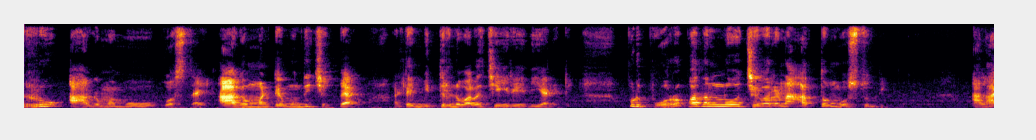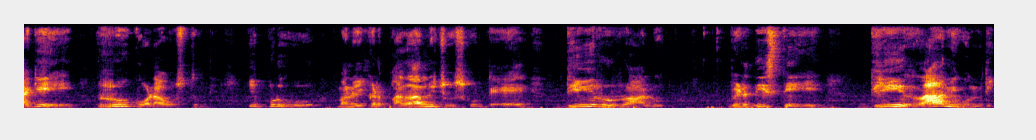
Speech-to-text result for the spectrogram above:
రు ఆగమము వస్తాయి. ఆగమం అంటే ముందు చెప్పారు అంటే మిత్రుని వల్ల చేరేది అనేటి ఇప్పుడు పూర్వపదంలో చివరన అత్వం వస్తుంది. అలాగే రు కూడా వస్తుంది. ఇప్పుడు మనం ఇక్కడ పదాలని చూసుకుంటే ధీరురాలు విడదీస్తే ధీరా అని ఉంది.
